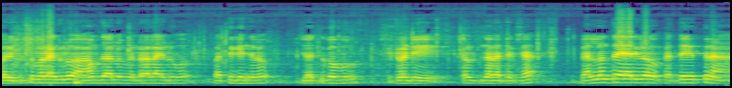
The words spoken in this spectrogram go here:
కొన్ని కృత్రిమ రంగులు ఆముదాలు మినరల్ ఆయిలు పత్తి గింజలు జంతికవ్వు ఇటువంటి కలుపుతున్నారు అధ్యక్ష. బెల్లం తయారీలో పెద్ద ఎత్తున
